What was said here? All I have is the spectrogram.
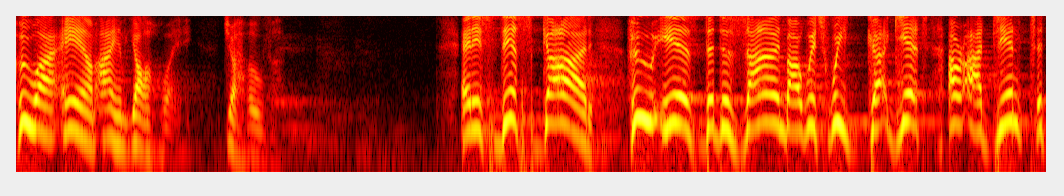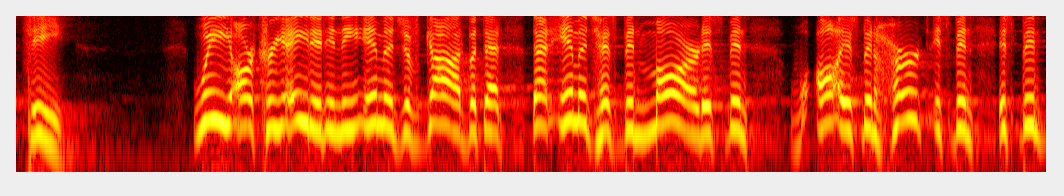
who I am. I am Yahweh, Jehovah. And it's this God who is the design by which we get our identity. We are created in the image of God, but that, that image has been marred. It's been, it's been hurt. It's been, it's been,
